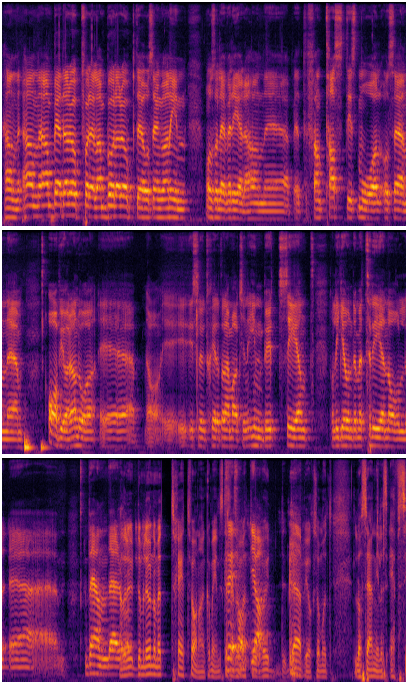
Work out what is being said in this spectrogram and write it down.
han, han, han bäddar upp för det, eller han bullar upp det och sen går han in och så levererar han eh, ett fantastiskt mål och sen eh, avgör han då eh, ja, i, i slutskedet av den här matchen. Inbytt sent. De ligger under med 3-0 vänder. Ja, de, de låg under med 3-2 när han kom in. Vi ska säga det, ja. det var ju derby också mot Los Angeles FC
